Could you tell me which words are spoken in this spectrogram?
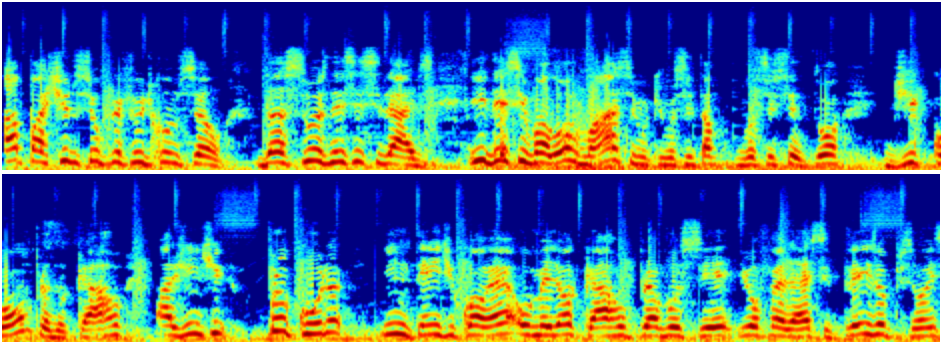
a partir do seu perfil de condução, das suas necessidades e desse valor máximo que você, tá, você setou de compra do carro, a gente procura e entende qual é o melhor carro para você e oferece três opções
